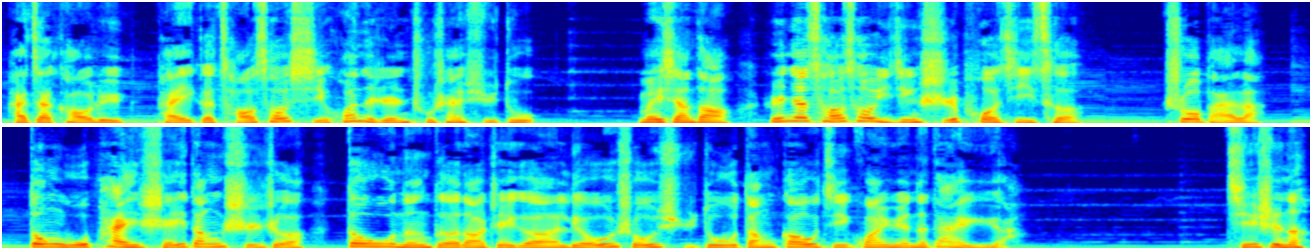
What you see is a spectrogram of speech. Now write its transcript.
还在考虑派一个曹操喜欢的人出差许都，没想到人家曹操已经识破计策。说白了，东吴派谁当使者，都能得到这个留守许都当高级官员的待遇啊。其实呢，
